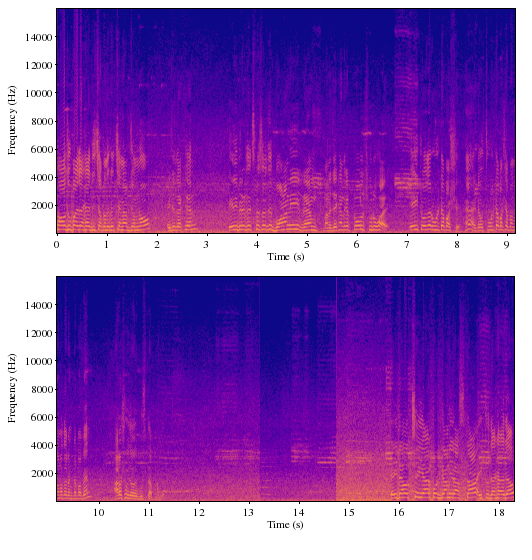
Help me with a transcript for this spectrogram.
সহজ উপায় দেখাই দিচ্ছি আপনাদেরকে চেনার জন্য। এই যে দেখেন এলিভেটেড এক্সপ্রেসের যে বনানি র্যাম্প মানে যেখান থেকে টোল শুরু হয়। এই টোলের উল্টা পাশে হ্যাঁ এটা হচ্ছে উল্টা পাশে আপনার জনতা ব্যাংকটা পাবেন। আরও সুবিধা হবে বুঝতে আপনাদের। এইটা হচ্ছে এয়ারপোর্টগামী রাস্তা, একটু দেখা দাও।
